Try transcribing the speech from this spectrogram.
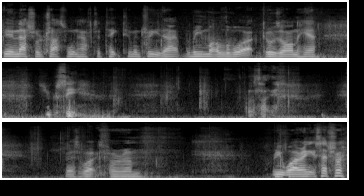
being a National Trust, won't have to take too many trees out, but meanwhile the work goes on here, as you can see. Looks like there's work for um, rewiring, etc.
